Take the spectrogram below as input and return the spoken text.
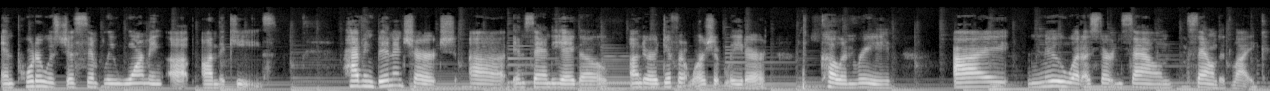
and Porter was just simply warming up on the keys. Having been in church uh, in San Diego under a different worship leader, Cullen Reed, I knew what a certain sound sounded like.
